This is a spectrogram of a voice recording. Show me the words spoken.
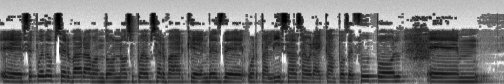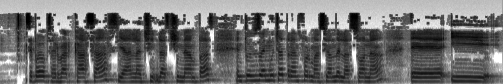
eh, se puede observar abandono, se puede observar que en vez de hortalizas ahora hay campos de fútbol. Eh, se puede observar casas ya en las chinampas, entonces hay mucha transformación de la zona eh, y,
